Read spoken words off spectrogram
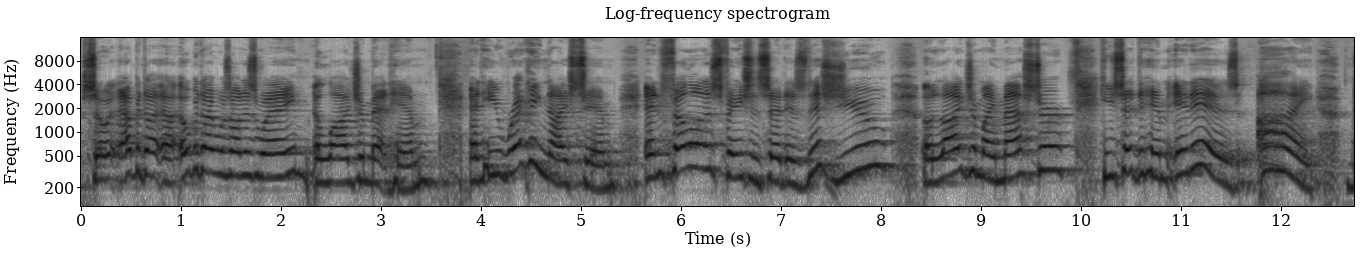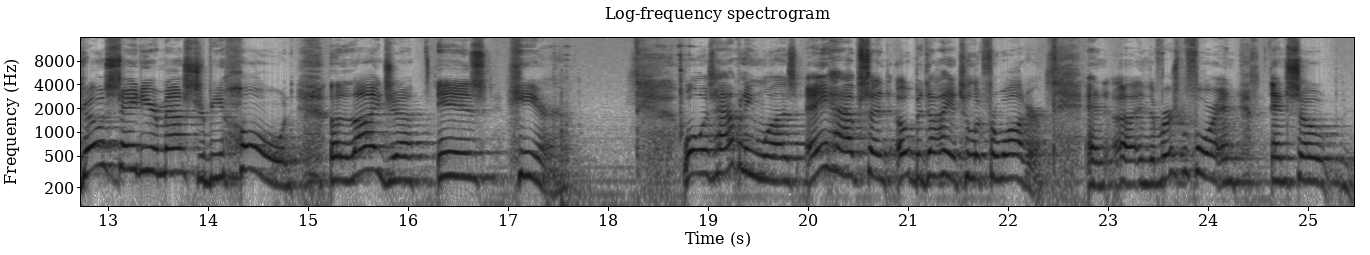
So Obadiah, uh, Obadiah was on his way. Elijah met him, and he recognized him and fell on his face and said, Is this you, Elijah, my master? He said to him, It is I. Go say to your master, Behold, Elijah is here. What was happening was Ahab sent Obadiah to look for water, and uh, in the verse before, and and so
